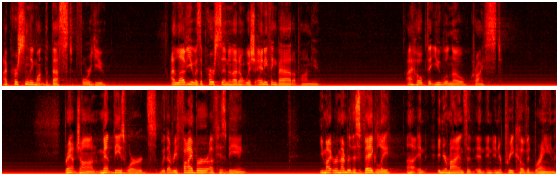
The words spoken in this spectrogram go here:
I personally want the best for you. I love you as a person, and I don't wish anything bad upon you. I hope that you will know Christ. Brandt Jean meant these words with every fiber of his being. You might remember this vaguely uh, in, in your minds, in, in, in your pre COVID brain,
